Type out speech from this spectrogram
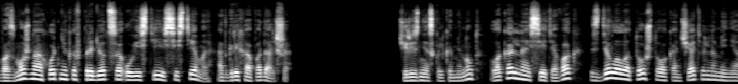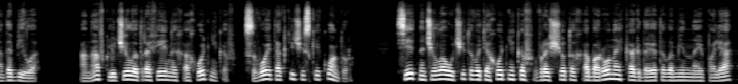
Возможно, охотников придется увести из системы от греха подальше. Через несколько минут локальная сеть АВАК сделала то, что окончательно меня добило. Она включила трофейных охотников в свой тактический контур. Сеть начала учитывать охотников в расчетах обороны, как до этого минные поля,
